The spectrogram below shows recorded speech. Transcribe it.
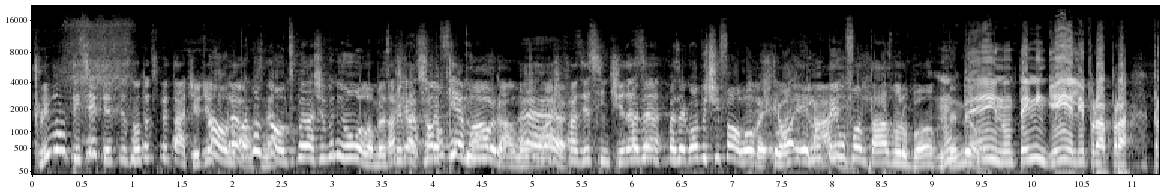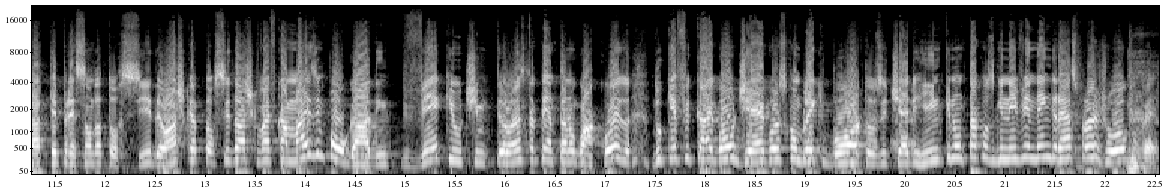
Cleveland tem certeza que eles não estão com expectativa de Não, não tá com, né? não, não tem expectativa nenhuma, Lama, mas a Acho que era expectativa só é não queimar o calor. É. Eu acho que fazia sentido Mas essa... é, mas é igual o Vitinho falou, velho. Ele não tem um fantasma no banco, Não entendeu? tem, não tem ninguém ali pra, pra, pra ter pressão da torcida. Eu acho que a torcida acho que vai ficar mais empolgada em ver que o time pelo menos tá tentando alguma coisa do que ficar igual o Jaguars com Blake Bortles e Chad Hinn que não tá conseguindo nem vender ingresso pra jogo, velho.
